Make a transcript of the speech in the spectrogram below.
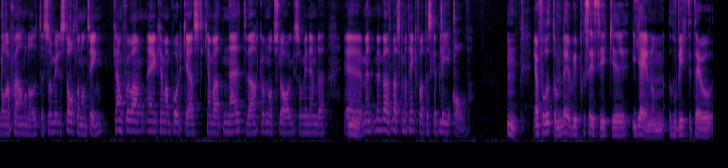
några stjärnor där ute som vill starta någonting. Kanske var, eh, kan vara en podcast, kan vara ett nätverk av något slag som vi nämnde. Eh, Mm. Men, men vad, vad ska man tänka för att det ska bli av? Mm. Ja, förutom det vi precis gick eh, igenom, hur viktigt det är att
